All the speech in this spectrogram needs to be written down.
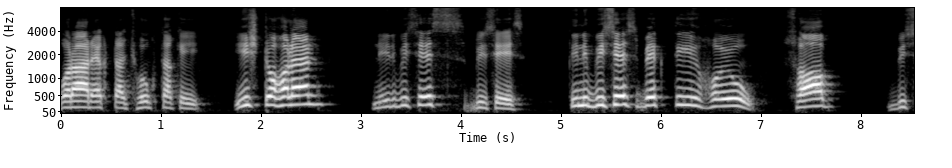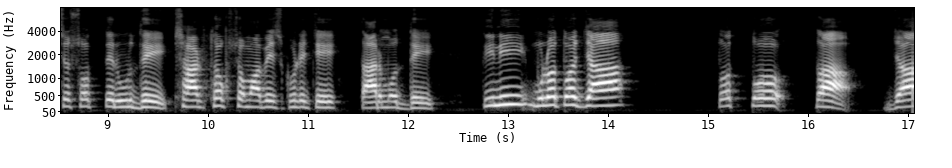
করার একটা ঝোঁক থাকে। ইষ্ট হলেন নির্বিশেষ বিশেষ। তিনি বিশেষ ব্যক্তি হয়েও সব বিশেষত্বের ঊর্ধ্বে সার্থক সমাবেশ ঘটেছে তার মধ্যে। তিনি মূলত যা তত্ত্বতা যা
